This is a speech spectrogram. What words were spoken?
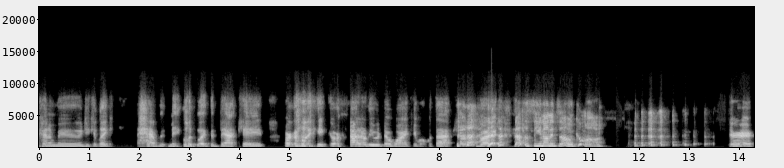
kind of mood, you could like have it make look like the Bat Cave or like or I don't even know why I came up with that. But that's a scene on its own. Come on. sure.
